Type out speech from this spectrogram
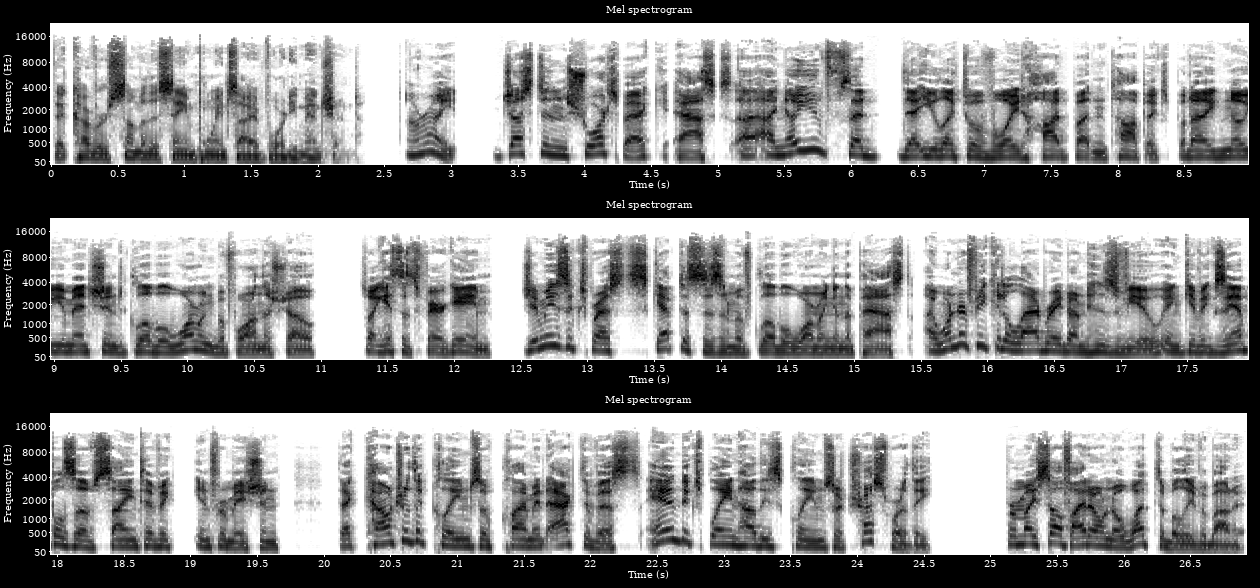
that covers some of the same points I have already mentioned. All right. Justin Schwartzbeck asks, I know you've said that you like to avoid hot button topics, but I know you mentioned global warming before on the show, so I guess it's fair game. Jimmy's expressed skepticism of global warming in the past. I wonder if he could elaborate on his view and give examples of scientific information that counter the claims of climate activists and explain how these claims are trustworthy. For myself, I don't know what to believe about it.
